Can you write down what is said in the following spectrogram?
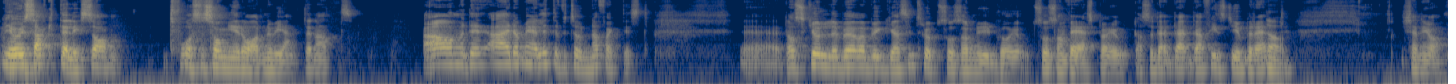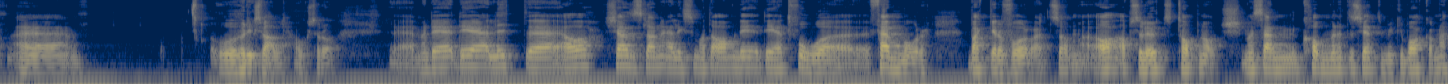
vi har ju sagt det liksom två säsonger i rad nu egentligen att ja, men det, nej, de är lite för tunna faktiskt. Eh, de skulle behöva bygga sin trupp så som Nybro har gjort, så som Väsby har gjort. Alltså där, där, där finns det ju bredd. Ja. Känner jag. Eh, och Hudiksvall också då. Eh, men det, det, är lite, ja, känslan är liksom att ja, men det, det är två eh, femmor backar och forward som, ja absolut, top notch. Men sen kommer det inte så jättemycket bakom det.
